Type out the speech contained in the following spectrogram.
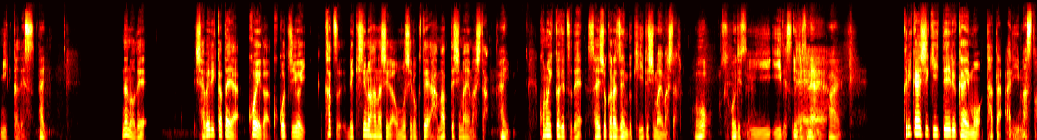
日課です。はい。なので、喋り方や声が心地よい、かつ歴史の話が面白くてハマってしまいました。はい。この1ヶ月で最初から全部聞いてしまいました。おすごいですね。いいいいですね。いいですね。はい。繰り返し聞いている回も多々ありますと、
